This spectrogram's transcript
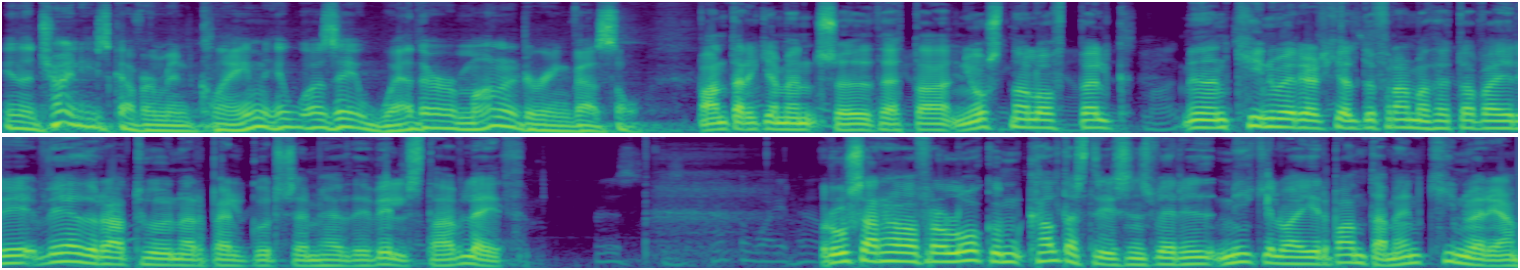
in the Chinese government claim it was a weather monitoring vessel. Bandaríkjaman sögðu þetta njósnaloftbelg meðan kínverjar heldur fram að þetta væri veðuratugunarbelgur sem hefði vilst af leið. Rúsar hafa frá lokum kaldastriðsins verið mikilvægir bandamenn kínverja.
